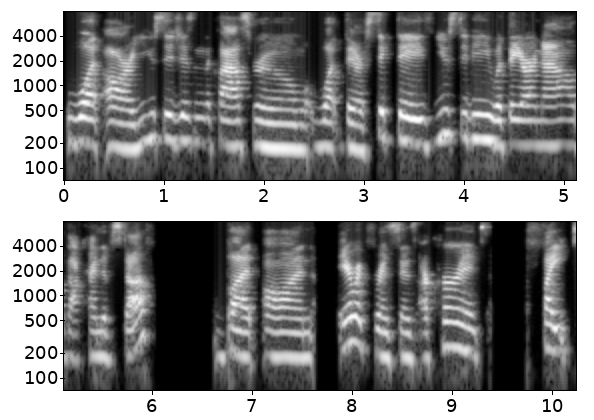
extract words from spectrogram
what our usage is in the classroom, what their sick days used to be, what they are now, that kind of stuff. But on Airwick, for instance, our current fight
